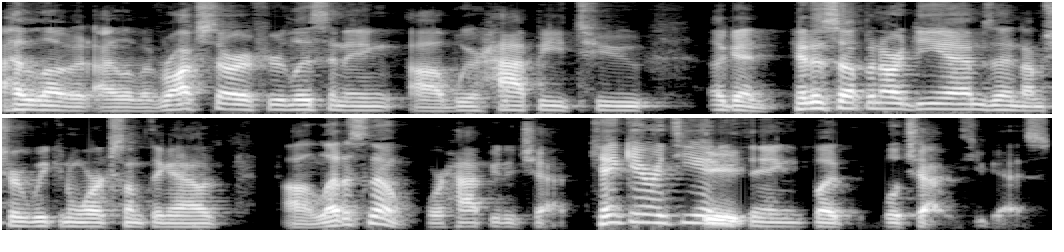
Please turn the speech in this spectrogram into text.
I love it. I love it. Rockstar, if you're listening, uh, we're happy to again hit us up in our DMs, and I'm sure we can work something out. Uh, let us know. We're happy to chat. Can't guarantee anything, Dude, but we'll chat with you guys.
